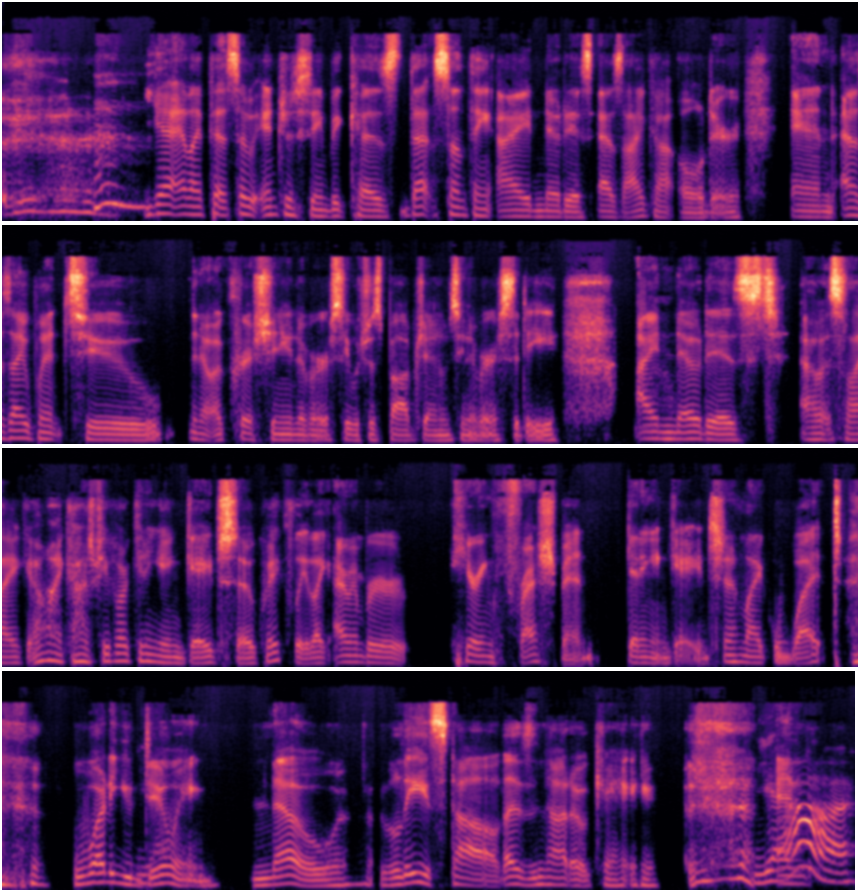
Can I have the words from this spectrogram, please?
yeah, and like that's so interesting because that's something I noticed as I got older and as I went to, you know, a Christian university, which was Bob Jones University, I noticed I was like, oh my gosh, people are getting engaged so quickly. Like I remember hearing freshmen getting engaged. And I'm like, what? what are you Yeah. doing? No, Lee, stop. That is not okay. And Yeah.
